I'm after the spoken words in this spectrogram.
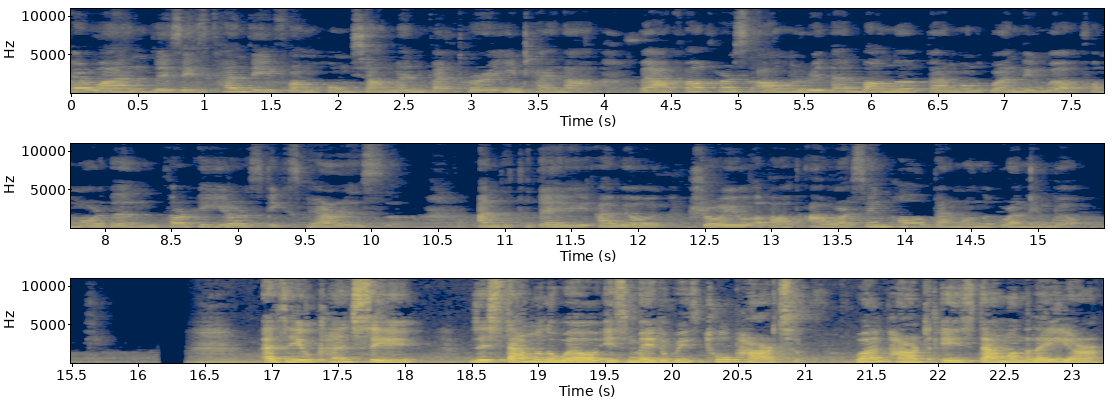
everyone, this is Candy from Hongxiang Manufacturing in China. We are focused on resin bond diamond grinding wheel for more than 30 years experience. And today I will show you about our simple diamond grinding wheel. As you can see, this diamond wheel is made with two parts. One part is diamond layer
